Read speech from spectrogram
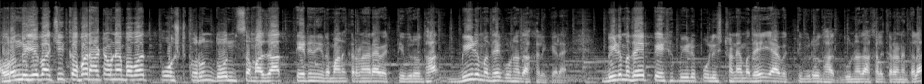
औरंगजेबाची कबर हटवण्याबाबत पोस्ट करून दोन समाजात तेढ निर्माण करणाऱ्या व्यक्तीविरोधात बीडमध्ये गुन्हा दाखल केलाय. बीडमध्ये पेठ बीड पोलीस ठाण्यामध्ये या व्यक्तीविरोधात गुन्हा दाखल करण्यात आला.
